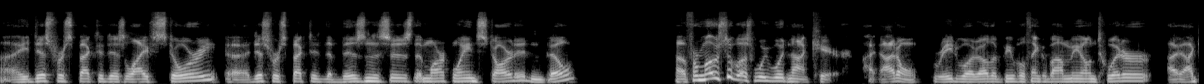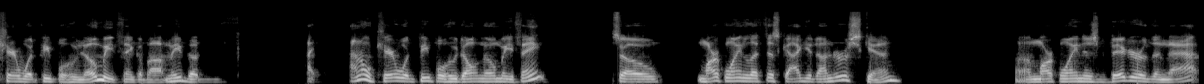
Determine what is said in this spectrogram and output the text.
Uh, he disrespected his life story, uh, disrespected the businesses that Mark Wayne started and built. Uh, for most of us, we would not care. I, I, don't read what other people think about me on Twitter. I, I, care what people who know me think about me, but I, I don't care what people who don't know me think. So Mark Wayne let this guy get under his skin. Uh, Mark Wayne is bigger than that.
